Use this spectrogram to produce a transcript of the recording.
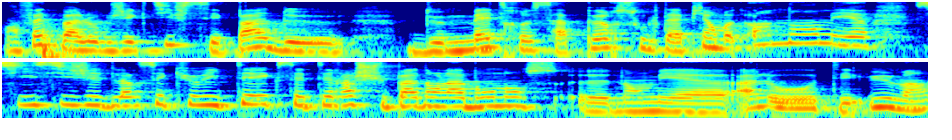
En fait, bah, l'objectif, c'est pas de, de mettre sa peur sous le tapis en mode Oh non, mais euh, si, si j'ai de l'insécurité, etc., je suis pas dans l'abondance. Euh, non, mais euh, allô, t'es humain.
